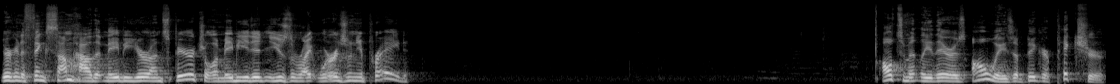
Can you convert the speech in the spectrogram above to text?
You're going to think somehow that maybe you're unspiritual or maybe you didn't use the right words when you prayed. Ultimately, there is always a bigger picture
